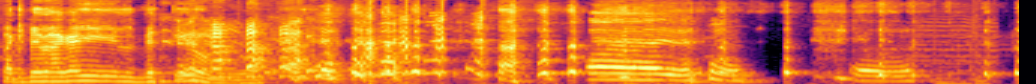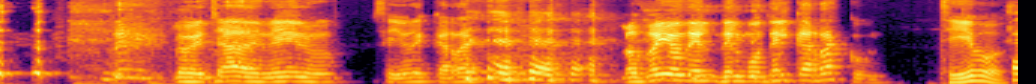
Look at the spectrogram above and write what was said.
para que te hagáis el vestido. Ay, Los echaba de menos, señores Carrasco. Los dueños del, del motel Carrasco. Sí, pues. Sí.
